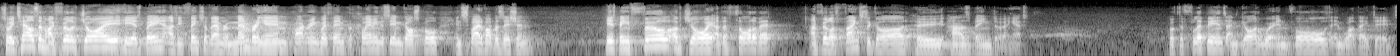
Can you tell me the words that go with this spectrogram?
So he tells them how full of joy he has been as he thinks of them, remembering him, partnering with him, proclaiming the same gospel in spite of opposition. He has been full of joy at the thought of it and full of thanks to God who has been doing it. Both the Philippians and God were involved in what they did.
